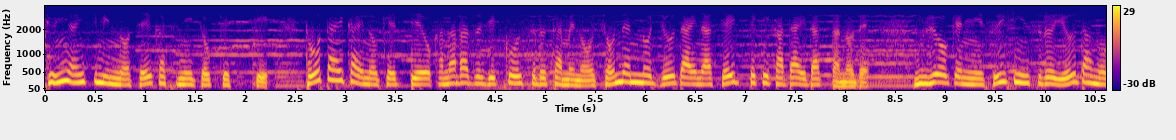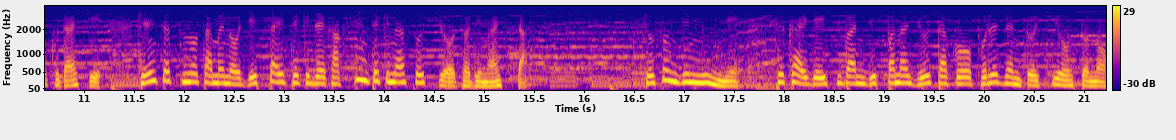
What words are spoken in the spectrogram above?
平壌市民の生活に直結し、党大会の決定を必ず実行するための少年の重大な政治的課題だったので、無条件に推進する誘弾を下し、建設のための実際的で革新的な措置を取りました。朝鮮人民に世界で一番立派な住宅をプレゼントしようとの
